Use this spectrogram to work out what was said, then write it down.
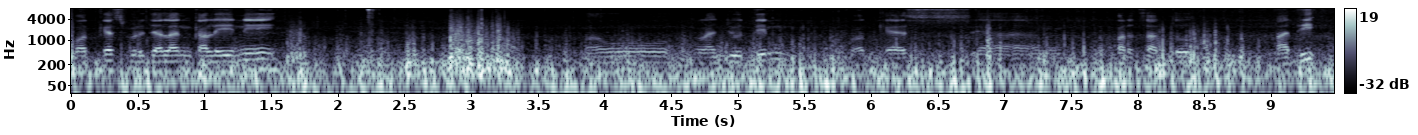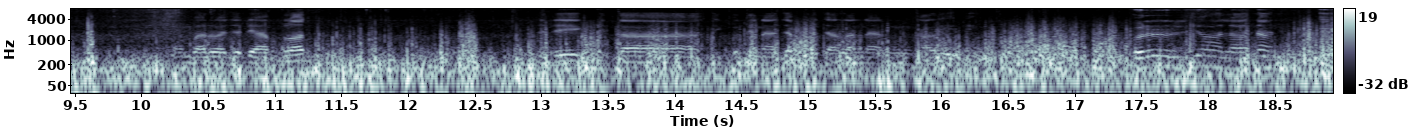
podcast berjalan kali ini mau ngelanjutin podcast yang part 1 tadi yang baru aja diupload jadi kita ikutin aja perjalanan kali ini. Perjalanan ini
